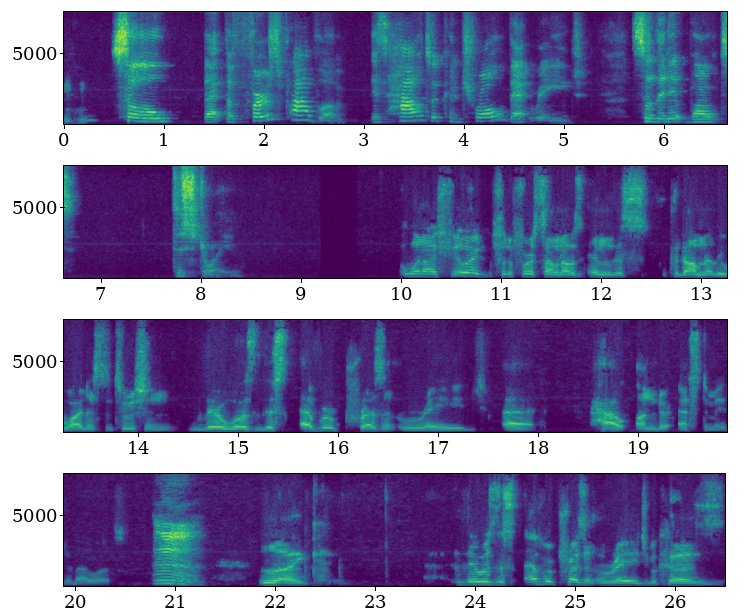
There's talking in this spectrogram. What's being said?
hmm So that the first problem is how to control that rage so that it won't destroy you. When I feel like for the first time when I was in this predominantly white institution, there was this ever present rage at how underestimated I was. Mm, like there was this ever present rage because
